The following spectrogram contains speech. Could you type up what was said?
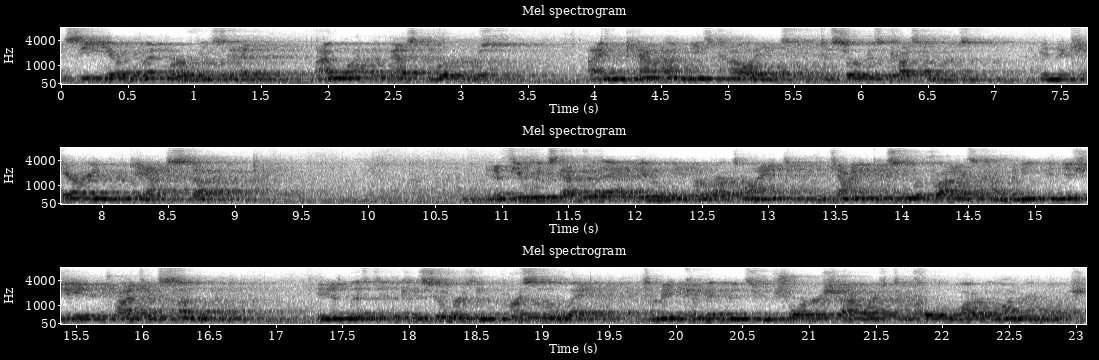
CEO Glenn Murphy said, I want the best workers. I can count on these colleagues to service customers in the caring Gap style. And a few weeks after that, Unilever, our client, the giant consumer products company, initiated Project Sunlight. It enlisted consumers in a personal way to make commitments from shorter showers to cold water laundry wash.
